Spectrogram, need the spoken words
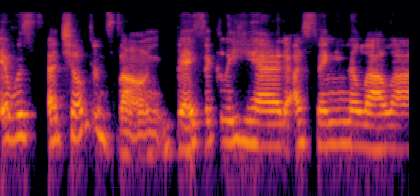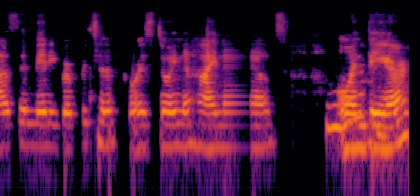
it was a children's song. Basically he had us singing the la-las and minnie riperton of course doing the high notes on there.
